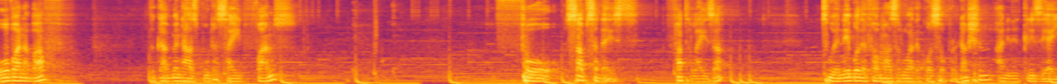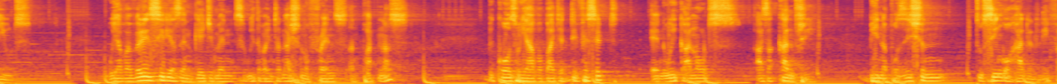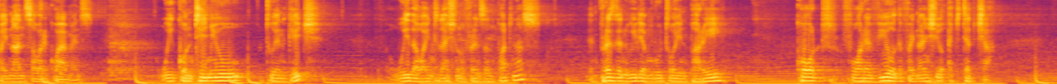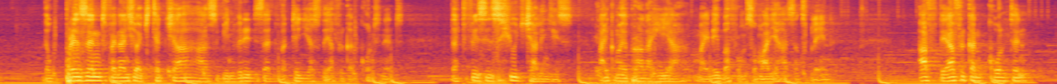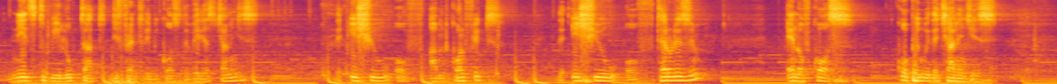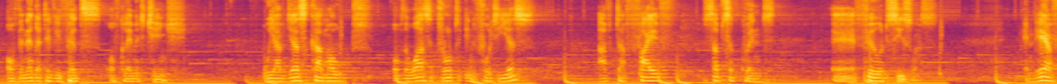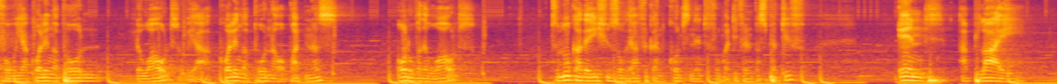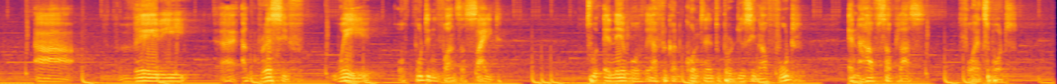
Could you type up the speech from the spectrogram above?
Over and above, the government has put aside funds for subsidized fertilizer to enable the farmers to lower the cost of production and increase their yields. We have a very serious engagement with our international friends and partners because we have a budget deficit and we cannot, as a country, be in a position to single-handedly finance our requirements. We continue to engage with our international friends and partners. And President William Ruto in Paris called for a review of the financial architecture. The present financial architecture has been very disadvantageous to the African continent that faces huge challenges. Like my brother here, my neighbor from Somalia has explained. The African continent needs to be looked at differently because of the various challenges. The issue of armed conflict, the issue of terrorism, and of course, coping with the challenges of the negative effects of climate change. We have just come out of the worst drought in 40 years after five subsequent uh, failed seasons. And therefore, we are calling upon the world, we are calling upon our partners all over the world to look at the issues of the African continent from a different perspective and apply a very uh, aggressive way of putting funds aside to enable the African continent to produce enough food and have surplus for export.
